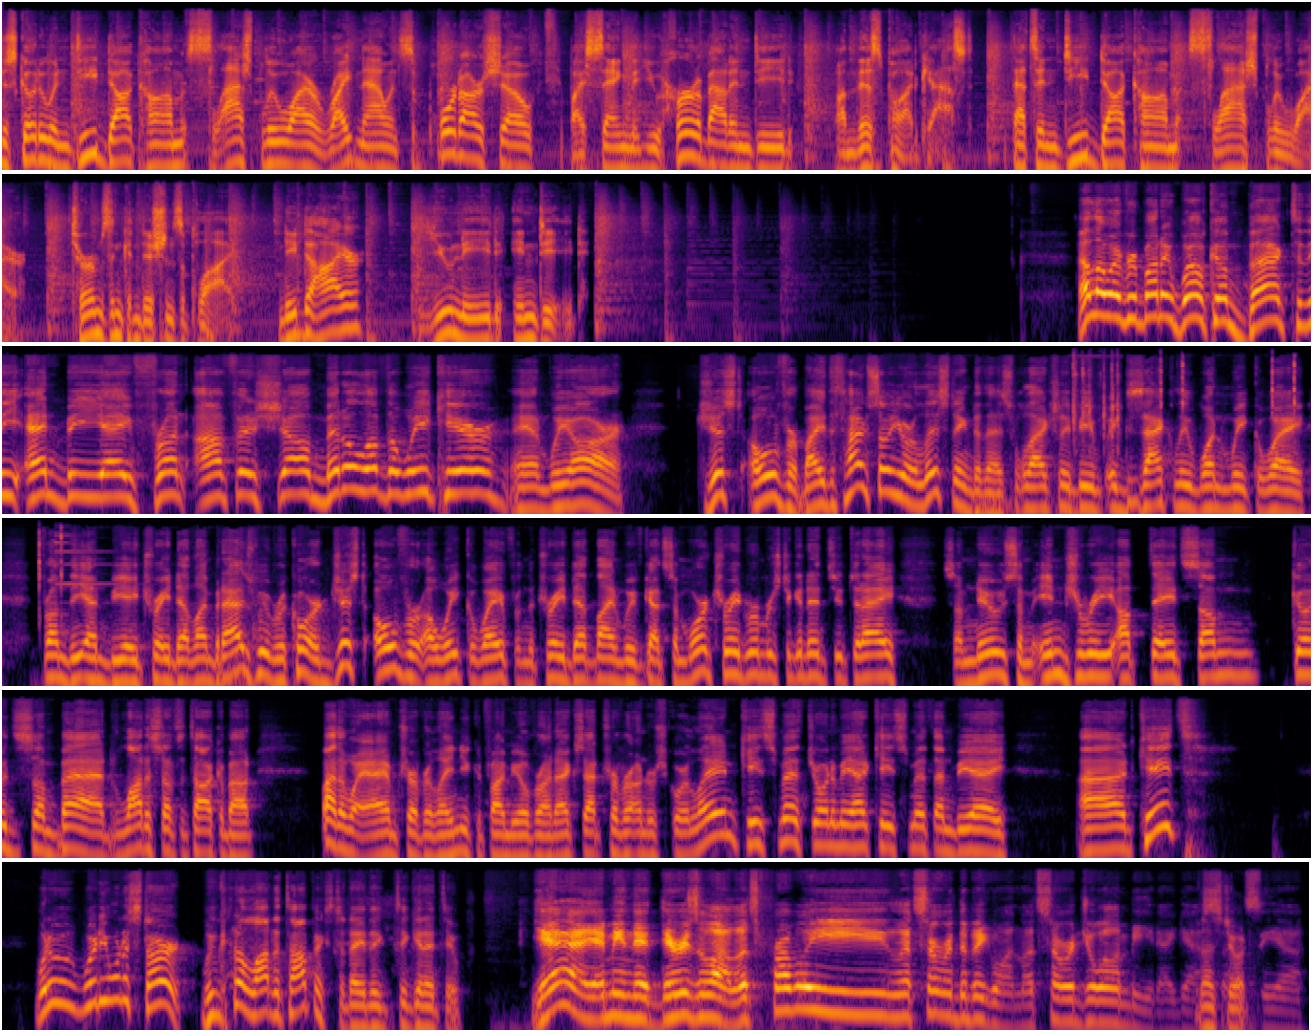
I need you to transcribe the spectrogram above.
Just go to Indeed.com slash BlueWire right now and support our show by saying that you heard about Indeed on this podcast. That's Indeed.com slash BlueWire. Terms and conditions apply. Need to hire? You need Indeed. Hello, everybody. Welcome back to the NBA Front Office Show. Middle of the week here, and we are just over. By the time some of you are listening to this, we'll actually be exactly one week away from the NBA trade deadline. But as we record, just over a week away from the trade deadline, we've got some more trade rumors to get into today, some news, some injury updates, some good, some bad, a lot of stuff to talk about. By the way, I am Trevor Lane. You can find me over on X at Trevor underscore Lane. Keith Smith joining me at Keith Smith NBA. Uh, Keith, what do, where do you want to start? We've got a lot of topics today to, to get into. Yeah, I mean there is a lot. Let's probably let's start with the big one. Let's start with Joel Embiid. I guess let's do it. The, uh,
